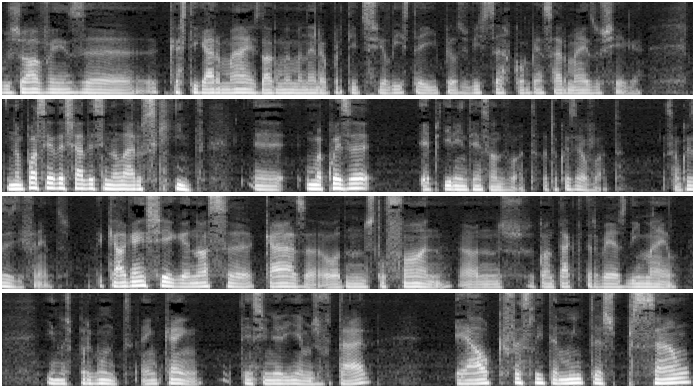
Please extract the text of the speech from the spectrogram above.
os jovens a castigar mais, de alguma maneira, o Partido Socialista e, pelos vistos, a recompensar mais o Chega. Não posso é deixar de assinalar o seguinte: uma coisa é pedir a intenção de voto, outra coisa é o voto. São coisas diferentes. Que alguém chegue à nossa casa, ou nos telefone, ou nos contacte através de e-mail e nos pergunte em quem tensionaríamos votar, é algo que facilita muito a expressão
